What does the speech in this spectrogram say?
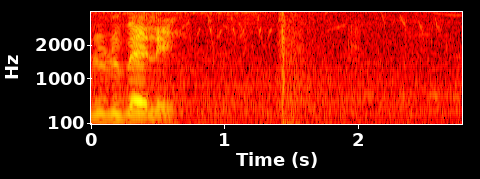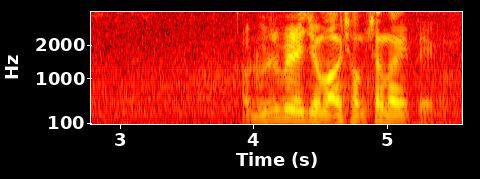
루르벨리. 아, 루즈벨리 지금 망치 엄청 나겠다 이거.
